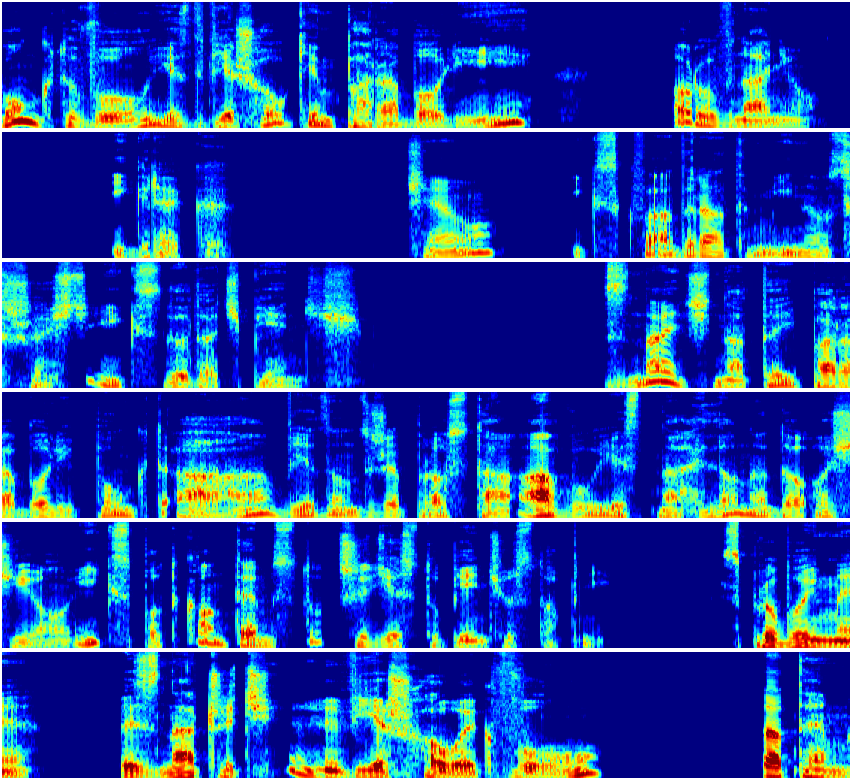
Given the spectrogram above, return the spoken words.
Punkt W jest wierzchołkiem paraboli o równaniu y się x kwadrat minus 6x dodać 5. Znajdź na tej paraboli punkt A, wiedząc, że prosta AW jest nachylona do osi o x pod kątem 135 stopni. Spróbujmy wyznaczyć wierzchołek W. Zatem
